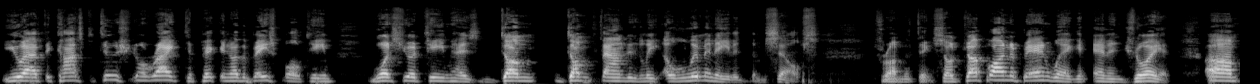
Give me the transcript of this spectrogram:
You have the constitutional right to pick another baseball team once your team has dumb, dumbfoundedly eliminated themselves from the thing. So jump on the bandwagon and enjoy it. Um,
